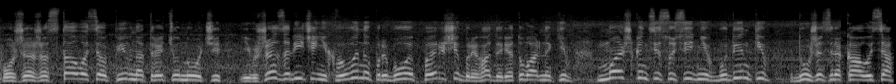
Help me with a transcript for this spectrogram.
Пожежа сталася о пів на третю ночі. І вже за лічені хвилини прибули перші бригади рятувальників. Мешканці сусідніх будинків дуже злякалися,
